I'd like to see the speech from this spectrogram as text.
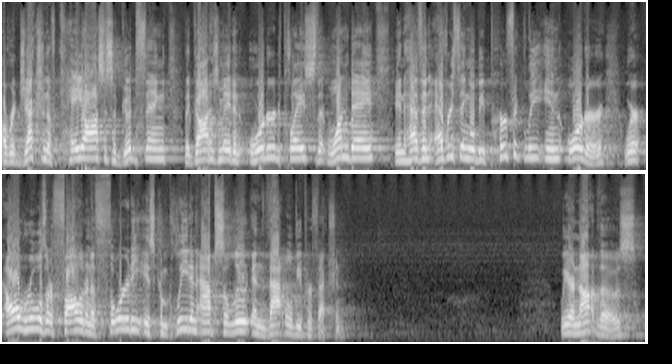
a rejection of chaos is a good thing, that God has made an ordered place, that one day in heaven everything will be perfectly in order, where all rules are followed and authority is complete and absolute, and that will be perfection. We are not those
